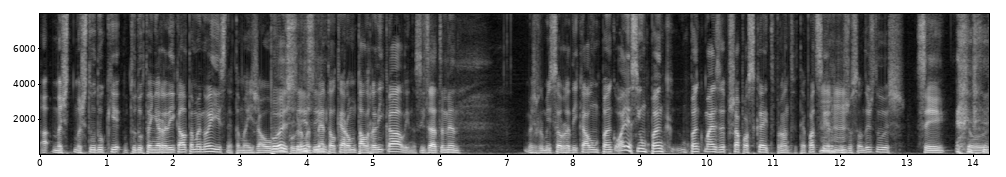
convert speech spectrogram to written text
ah, mas mas tudo o que, tudo que tenha radical também não é isso, né? Também já houve pois, um programa sim, de metal que era o metal radical. E não sei Exatamente. Mas remissão radical, um punk. Olha, assim, um punk, um punk mais a puxar para o skate, pronto, até pode ser, uhum. a junção das duas. Sim. Aquele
